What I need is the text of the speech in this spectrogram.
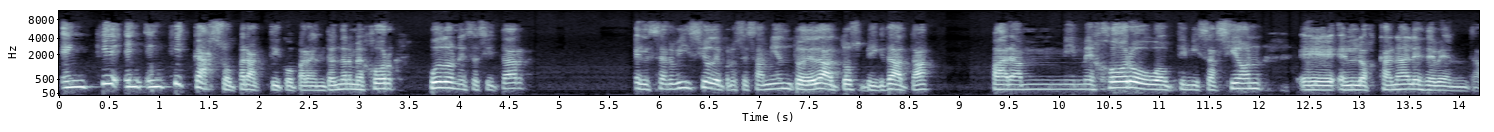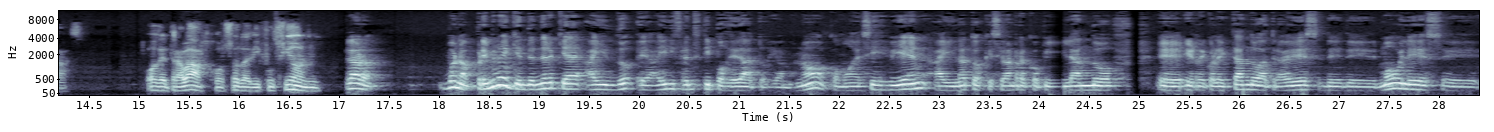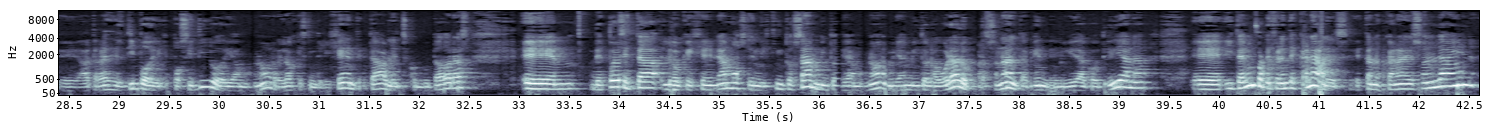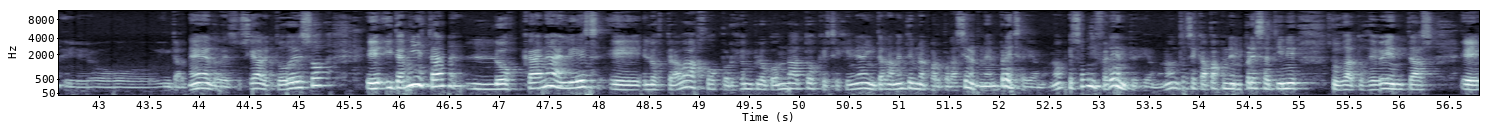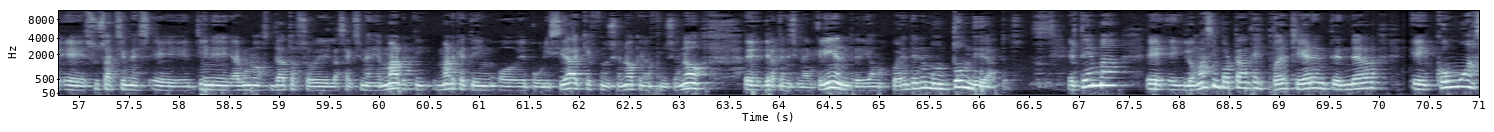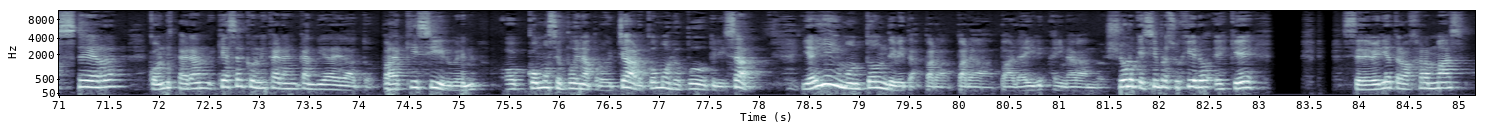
¿en qué, en, qué caso práctico, para entender mejor, puedo necesitar el servicio de procesamiento de datos, Big Data, para mi mejor o optimización eh, en los canales de ventas o de trabajos o de difusión? Claro, bueno, primero hay que entender que hay, eh, hay diferentes tipos de datos, digamos, ¿no? Como decís bien, hay datos que se van recopilando eh, y recolectando a través de, móviles, eh, a través del tipo de dispositivo, digamos, ¿no? Relojes inteligentes, tablets, computadoras. después está lo que generamos en distintos ámbitos, digamos, ¿no? En mi ámbito laboral o personal también de mi vida cotidiana. y también por diferentes canales. Están los canales online internet, redes sociales, todo eso. Eh, y también están los canales eh, los trabajos, por ejemplo, con datos que se generan internamente en una corporación, en una empresa, digamos, ¿no? Que son diferentes, digamos, ¿no? Entonces, capaz que una empresa tiene sus datos de ventas, eh, sus acciones, tiene algunos datos sobre las acciones de marketing o de publicidad, qué funcionó, qué no funcionó, de atención al cliente, digamos, pueden tener un montón de datos. El tema, y lo más importante, es poder llegar a entender cómo hacer con esta gran, qué hacer con esta gran cantidad de datos, para qué sirven o cómo se pueden aprovechar, cómo los puedo utilizar. Y ahí hay un montón de betas para, para, ir indagando. Yo lo que siempre sugiero es que se debería trabajar más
